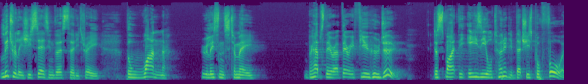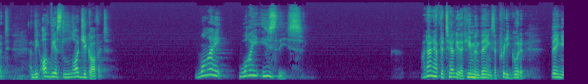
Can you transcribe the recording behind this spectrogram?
Literally, she says in verse 33 the one who listens to me Perhaps there are very few who do, despite the easy alternative that she's put forward and the obvious logic of it. Why, why is this? I don't have to tell you that human beings are pretty good at being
